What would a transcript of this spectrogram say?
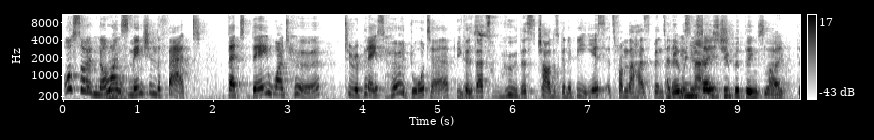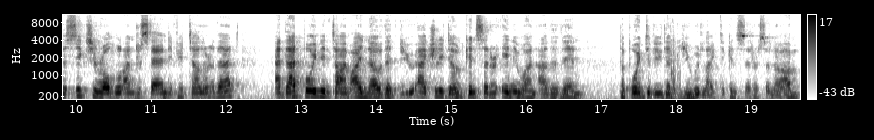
Also, no, one's mentioned the fact that they want her to replace her daughter because Yes. that's who this child is going to be. Yes, it's from the husband's And then when you marriage. say stupid things like the six-year-old will understand if you tell her that, at that point in time, I know that you actually don't consider anyone other than the point of view that you would like to consider. So no, I'm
